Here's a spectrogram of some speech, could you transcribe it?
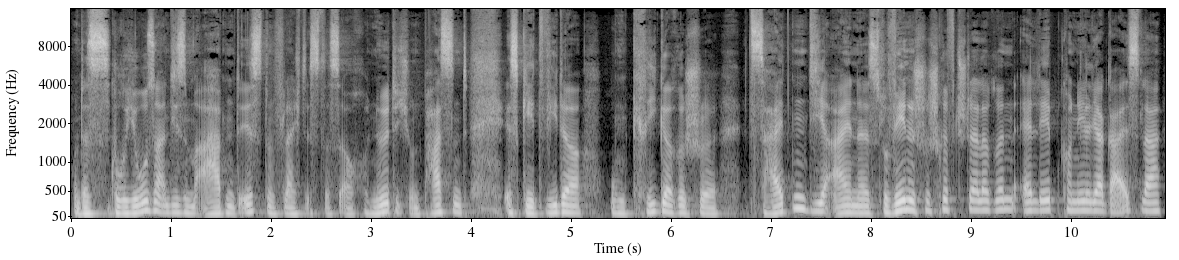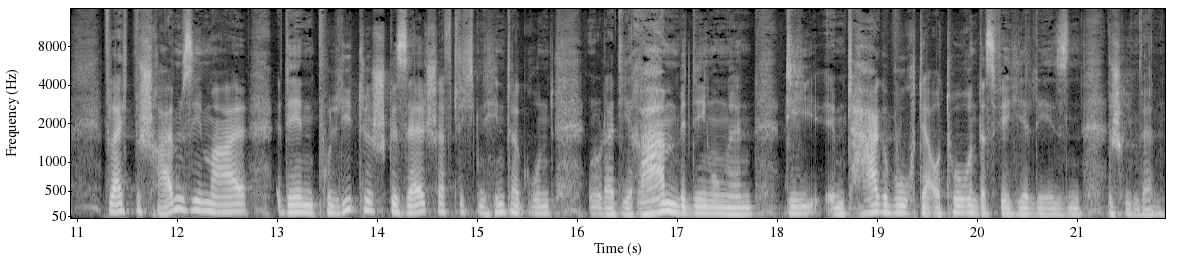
Und das Kuriose an diesem Abend ist, und vielleicht ist das auch nötig und passend, es geht wieder um kriegerische Zeiten, die eine slowenische Schriftstellerin erlebt, Cornelia Geisler. Vielleicht beschreiben Sie mal den politisch-gesellschaftlichen Hintergrund oder die Rahmenbedingungen die im Tagebuch der Autorin, das wir hier lesen, beschrieben werden.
